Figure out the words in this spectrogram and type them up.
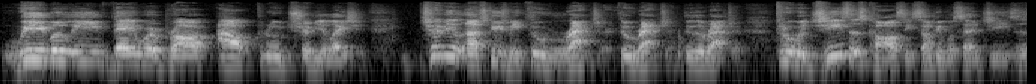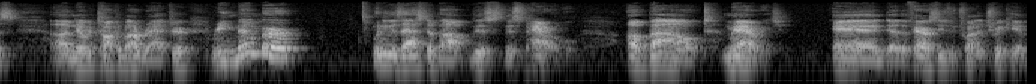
We believe they were brought out through tribulation. Tribul, uh, excuse me, through rapture, through rapture, through the rapture. Through what Jesus calls, see, some people said Jesus, uh, never talked about rapture. Remember when he was asked about this, this parable about marriage, and uh, the Pharisees were trying to trick him,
